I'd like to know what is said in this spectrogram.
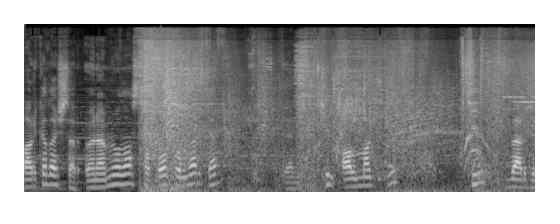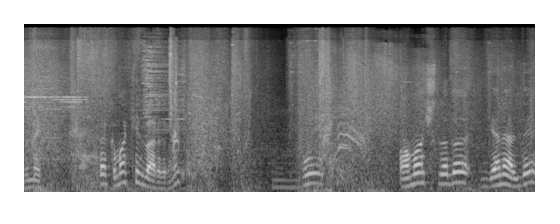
Arkadaşlar önemli olan support oynarken yani kill almak değil kill verdirmek. Takıma kill verdirmek. Bu amaçla da genelde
